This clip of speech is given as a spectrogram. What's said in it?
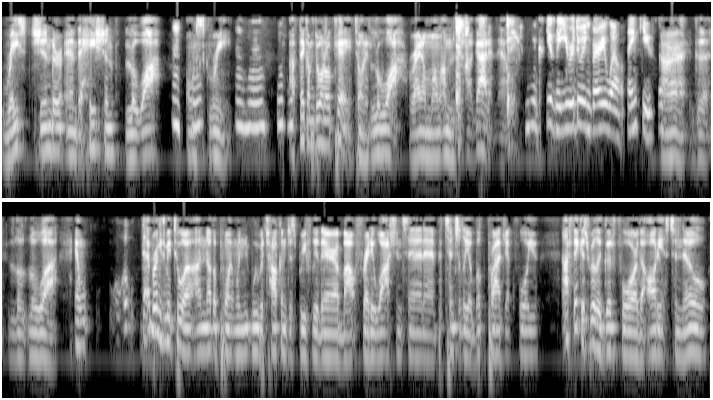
Race, Gender, and the Haitian Loa mm-hmm. on Screen. Mm-hmm. Mm-hmm. I think I'm doing okay, Toni. Loa, right? I'm, I'm, I'm, i got it now. Excuse me, you were doing very well. Thank you. All right, good. Loa. And that brings me to a, another point when we were talking just briefly there about Fredi Washington and potentially a book project for you. I think it's really good for the audience to know,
